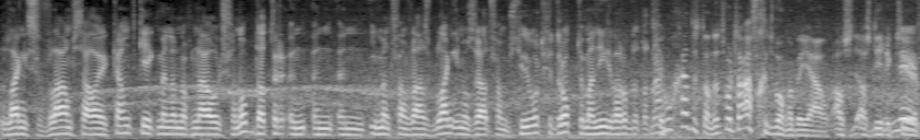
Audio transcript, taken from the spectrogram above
langs de Vlaamstalige kant keek men er nog nauwelijks van op dat er een, een, een, iemand van Vlaams Belang in onze raad van bestuur wordt gedropt. De manier waarop dat... dat maar hoe gaat het dan? Dat wordt er afgedwongen bij jou als, als directeur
